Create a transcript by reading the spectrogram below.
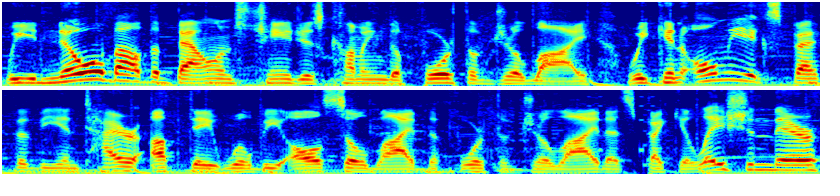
We know about the balance changes coming the 4th of July. We can only expect that the entire update will be also live the 4th of July. That's speculation there,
